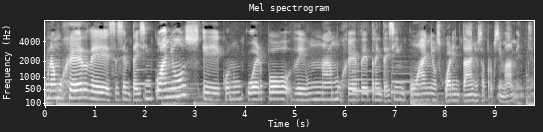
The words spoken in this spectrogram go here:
una mujer de 65 años eh, con un cuerpo de una mujer de 35 años, 40 años aproximadamente.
